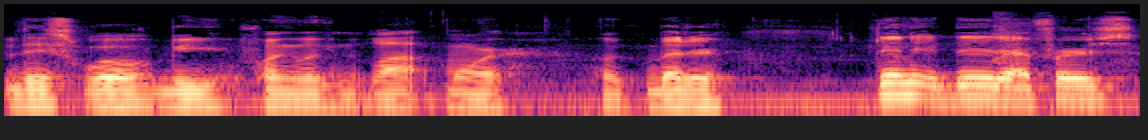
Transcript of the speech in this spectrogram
this will be fucking looking a lot more look better than it did at first.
